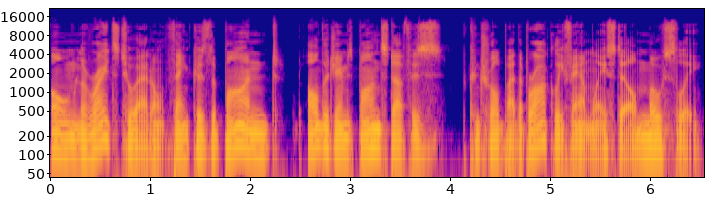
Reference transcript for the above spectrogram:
own the rights to. it, I don't think because the Bond, all the James Bond stuff is controlled by the Broccoli family still mostly.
